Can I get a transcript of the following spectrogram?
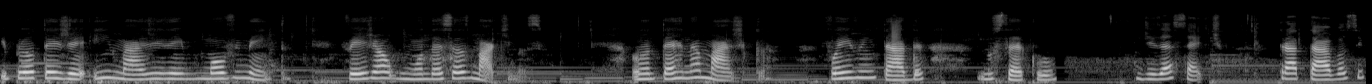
e proteger imagens em movimento. Veja alguma dessas máquinas. Lanterna mágica foi inventada no século 17. Tratava-se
